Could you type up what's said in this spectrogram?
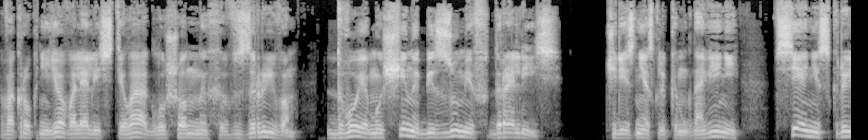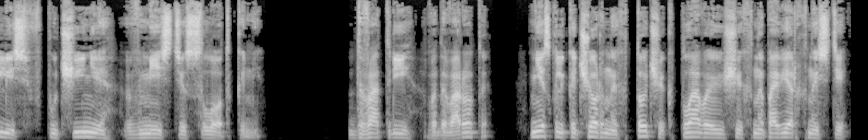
Вокруг нее валялись тела, оглушенных взрывом — Двое мужчин, обезумев, дрались. Через несколько мгновений все они скрылись в пучине вместе с лодками. Два-три водоворота, несколько черных точек, плавающих на поверхности,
